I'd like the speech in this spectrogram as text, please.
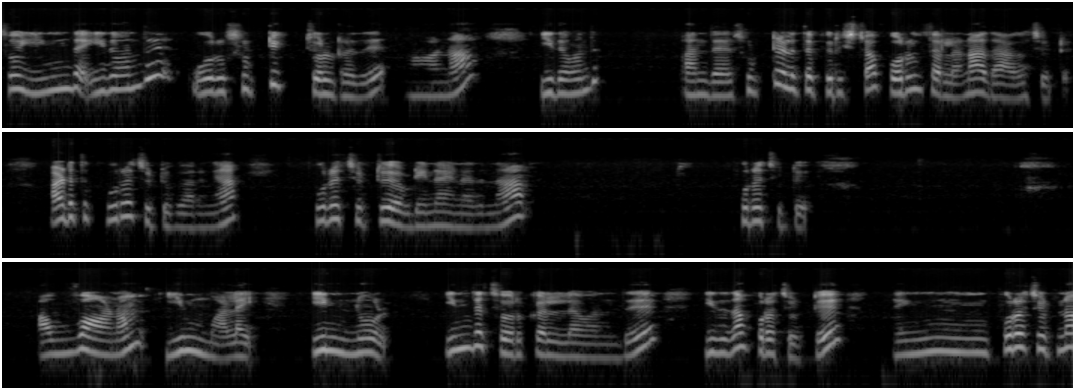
ஸோ இந்த இது வந்து ஒரு சுட்டி சொல்றது. ஆனால் இதை வந்து அந்த சுட்டெழுத்தை பிரிச்சிட்டா பொருள் தரலன்னா அது அகச்சுட்டு அடுத்து புறச்சுட்டு பாருங்க. புறச்சுட்டு அப்படின்னா என்னதுன்னா புறச்சுட்டு அவ்வானம் இம்மலை இந்நூல். இந்த சொற்கள்ல வந்து இதுதான் புறச்சுட்டு புறச்சுட்டுனா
